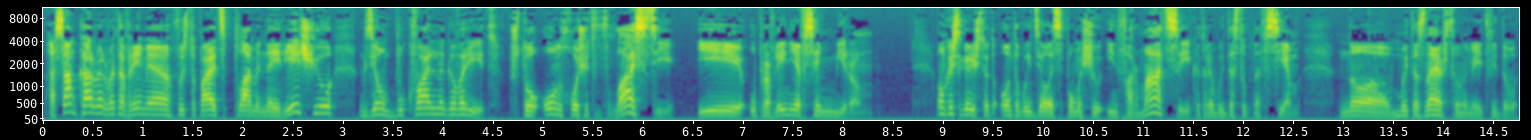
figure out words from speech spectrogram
А сам Карвер в это время выступает с пламенной речью, где он буквально говорит, что он хочет власти и управления всем миром. Он, конечно, говорит, что это он это будет делать с помощью информации, которая будет доступна всем, но мы-то знаем, что он имеет в виду.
